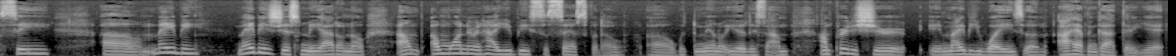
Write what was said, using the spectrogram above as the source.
see um, maybe maybe it's just me. I don't know. I'm I'm wondering how you be successful though uh, with the mental illness. I'm I'm pretty sure it may be ways. Uh, I haven't got there yet,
